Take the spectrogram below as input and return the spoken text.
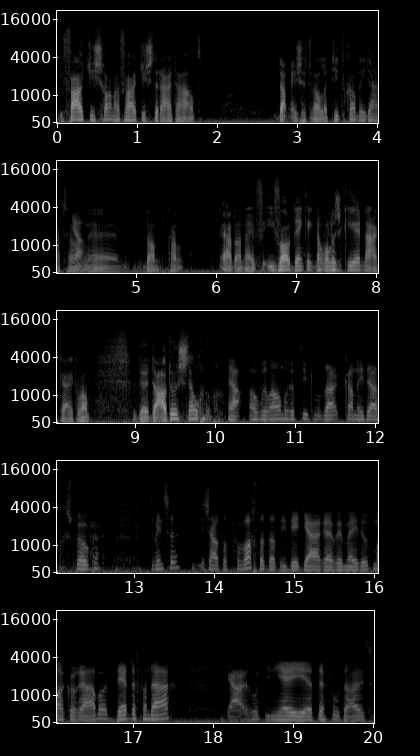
die foutjes, schoonheidsfoutjes eruit haalt, dan is het wel een titelkandidaat. Dan, eh, dan, kan, ja, dan heeft Ivo denk ik nog wel eens een keer nakijken, want de, de auto is snel genoeg. Ja, over een andere titelkandidaat gesproken. Tenminste, je zou toch verwachten dat hij dit jaar eh, weer meedoet. Marco Rabo, derde vandaag. Ja, routinier eh, ten voeten uit.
